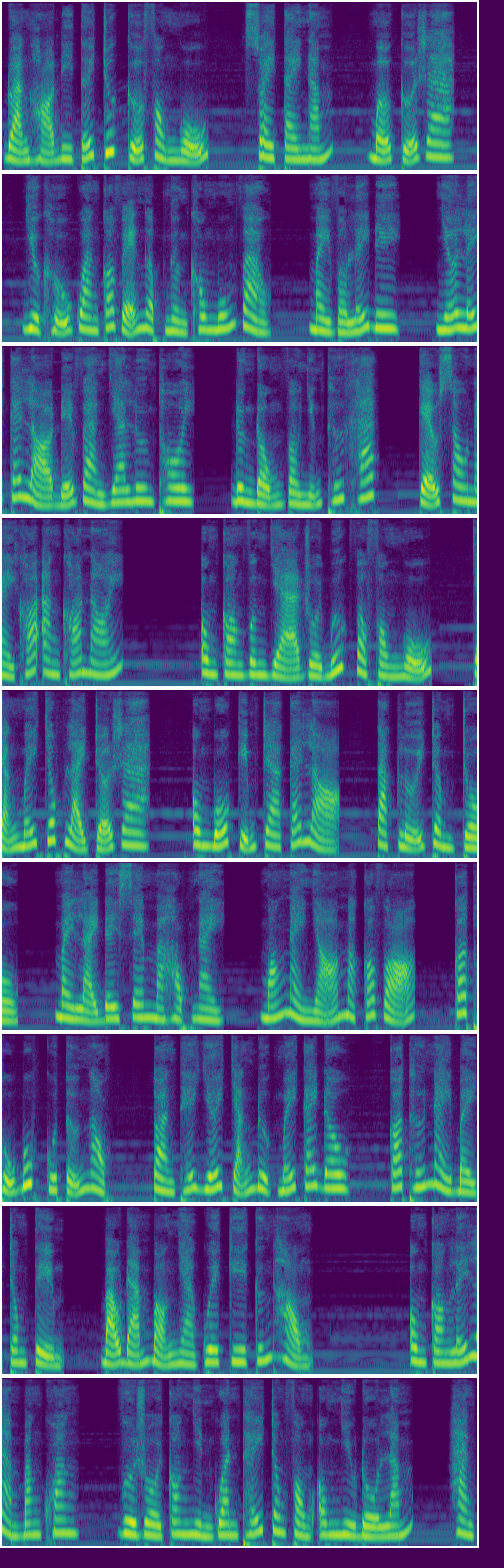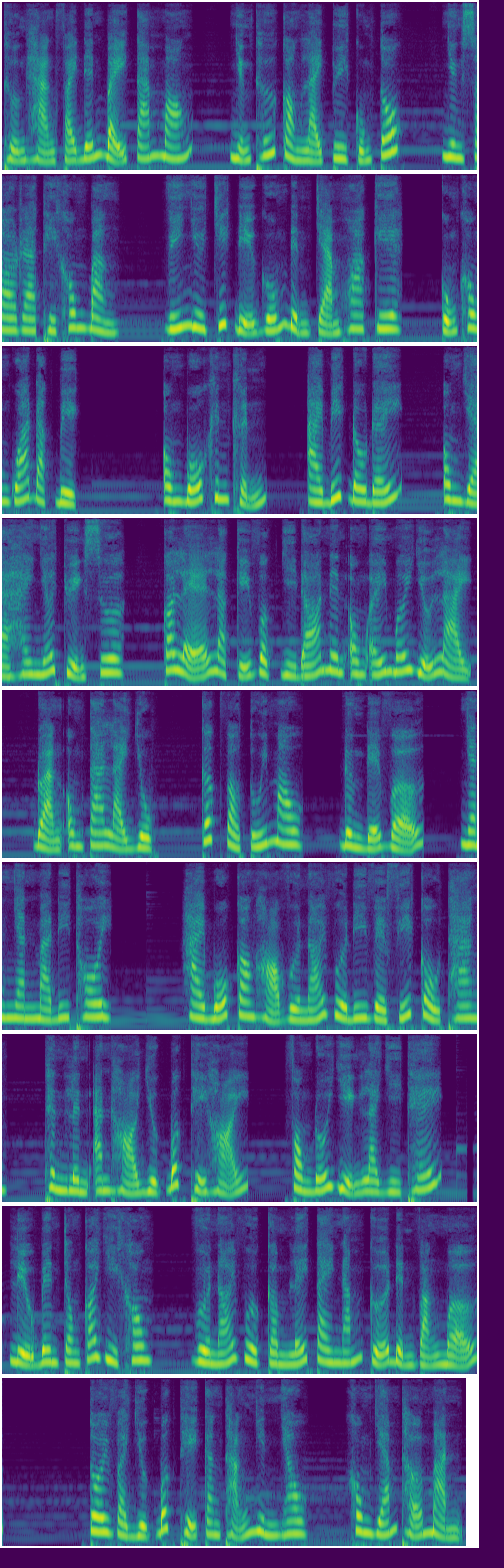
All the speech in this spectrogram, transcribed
Đoạn họ đi tới trước cửa phòng ngủ, xoay tay nắm, mở cửa ra, dược hữu quan có vẻ ngập ngừng không muốn vào, mày vào lấy đi, nhớ lấy cái lọ để vàng gia lương thôi, đừng động vào những thứ khác, kẻo sau này khó ăn khó nói. Ông con vân dạ rồi bước vào phòng ngủ, chẳng mấy chốc lại trở ra, ông bố kiểm tra cái lọ, tặc lưỡi trầm trồ, mày lại đây xem mà học này, Món này nhỏ mà có vỏ, có thủ bút của tử ngọc, toàn thế giới chẳng được mấy cái đâu. Có thứ này bày trong tiệm, bảo đảm bọn nhà quê kia cứng họng. Ông con lấy làm băng khoăn, vừa rồi con nhìn quanh thấy trong phòng ông nhiều đồ lắm, hàng thượng hạng phải đến 7-8 món, những thứ còn lại tuy cũng tốt, nhưng so ra thì không bằng. Ví như chiếc đĩa gốm định chạm hoa kia, cũng không quá đặc biệt. Ông bố khinh khỉnh, ai biết đâu đấy, ông già hay nhớ chuyện xưa, có lẽ là kỷ vật gì đó nên ông ấy mới giữ lại. Đoạn ông ta lại dục, cất vào túi mau, đừng để vỡ, nhanh nhanh mà đi thôi. Hai bố con họ vừa nói vừa đi về phía cầu thang, thình lình anh họ dược bất thì hỏi, phòng đối diện là gì thế? Liệu bên trong có gì không? Vừa nói vừa cầm lấy tay nắm cửa định vặn mở. Tôi và dược bất thị căng thẳng nhìn nhau, không dám thở mạnh.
